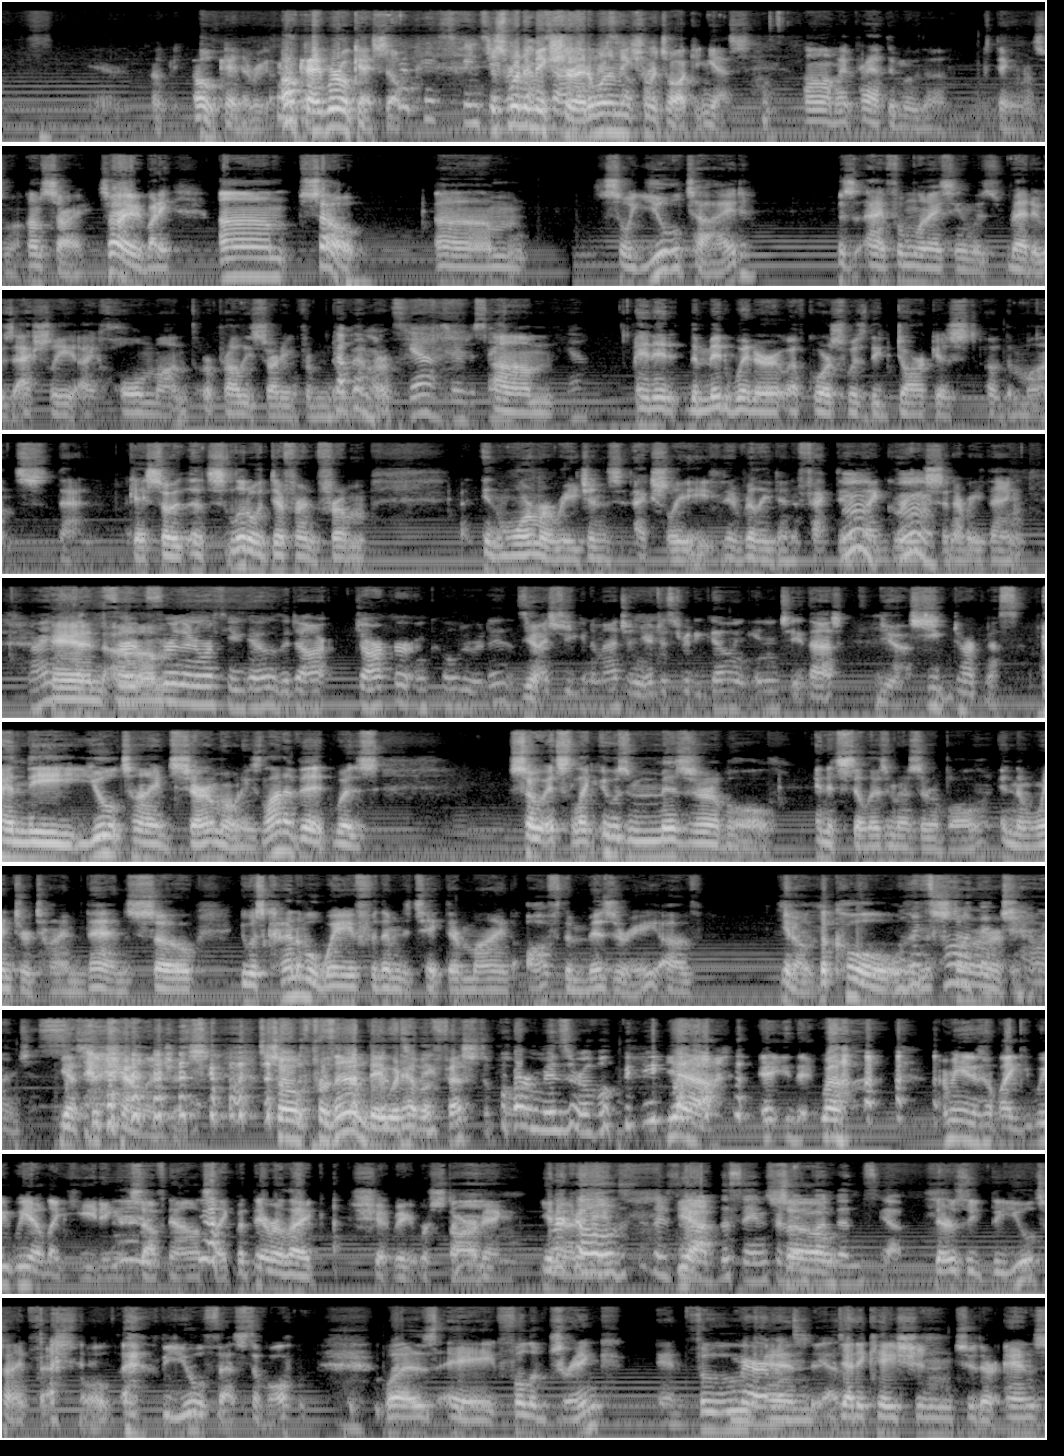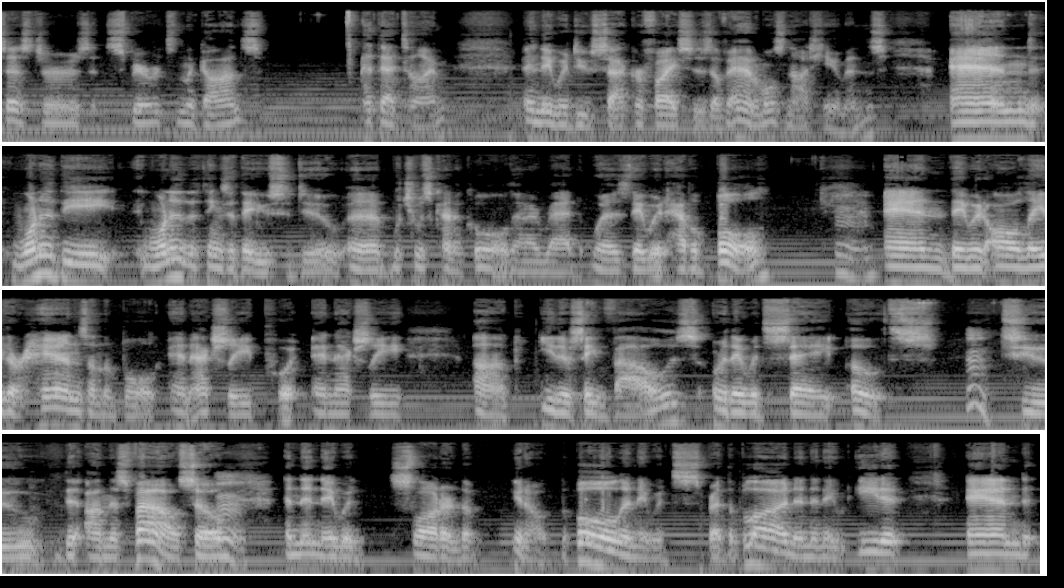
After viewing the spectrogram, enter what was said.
Here. Okay. Okay. There we go. Okay, we're okay. So. okay, Just want to make sure. I don't want to make sure we're talking. Yes. Um, I probably have to move the thing around. So I'm sorry. Sorry, everybody. Um, so, um, so Yuletide was, from what I seen was read, it was actually a whole month, or probably starting from fine. couple November. months, yeah. So we're just. Um, Yeah. and it, the midwinter, of course, was the darkest of the months then. Okay, so it's a little different from in warmer regions. Actually, it really didn't affect it, Mm, like Greece and everything. right. and, fur- um, further north you go, the dark, darker and colder it is. Right. Yes. So you can imagine you're just really going into that Yes. deep darkness. and the Yuletide ceremonies, a lot of it was so it's like it was miserable and it still is miserable in the winter time then. So it was kind of a way for them to take their mind off the misery of, you know, the cold Well, and the let's call it the challenges. Yes, the challenges. So for them, they would have a festival. Poor miserable people. Yeah. It- it- well, I mean, like we, we have like heating and stuff now. It's Yeah. like, but they were like, shit, we, we're starving. You We're know what I mean? cold. There's Yeah. not the same sort So- of abundance. Yeah. there's the, the Yuletide festival. the Yule festival was a full of drink and food and yes. dedication to their ancestors and spirits and the gods at that time. and they would do sacrifices of animals, not humans. And one of the one of the things that they used to do, uh, which was kind of cool that I read, was they would have a bull, Mm. and they would all lay their hands on the bull and actually put and actually uh, either say vows or they would say oaths Mm. to the, on this vow. So Mm. and then they would slaughter the you know the bull and they would spread the blood and then they would eat it and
